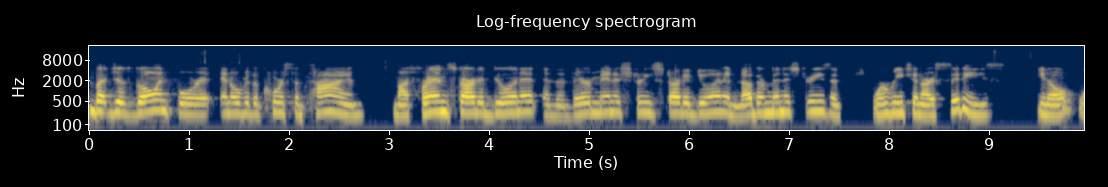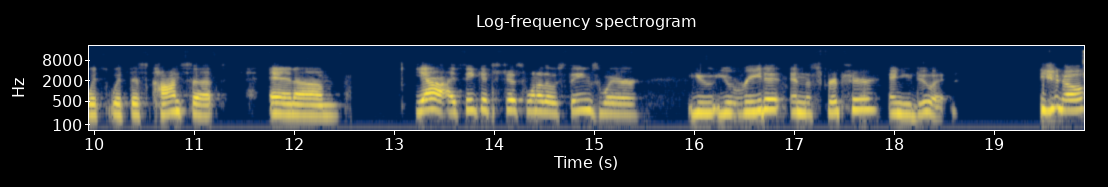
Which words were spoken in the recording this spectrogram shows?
But just going for it. And over the course of time, my friends started doing it, and then their ministries started doing it, and other ministries, and we're reaching our cities, you know, with with this concept. And um, yeah, I think it's just one of those things where you you read it in the scripture and you do it You know,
